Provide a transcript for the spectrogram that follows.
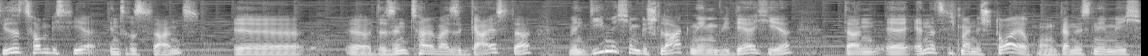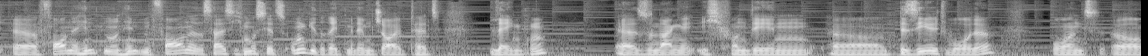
Diese Zombies hier, interessant. Äh, äh, da sind teilweise Geister. Wenn die mich in Beschlag nehmen, wie der hier, dann äh, ändert sich meine Steuerung. Dann ist nämlich äh, vorne, hinten und hinten vorne. Das heißt, ich muss jetzt umgedreht mit dem Joypad lenken äh, solange ich von denen äh, beseelt wurde. Und äh,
